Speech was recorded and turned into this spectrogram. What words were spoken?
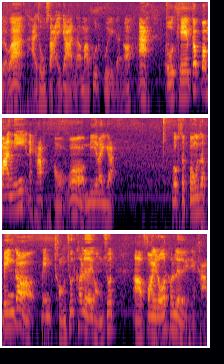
แบบว่าหายสงสัยกันนะมาพูดคุยกันเนาะ อะโอเคก็ประมาณนี้นะครับโอ้ก็มีอะไรกันพวกสปงสปริงก็เป็นของชุดเขาเลยของชุด ฟอยล์โรสเขาเลยนะครับ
